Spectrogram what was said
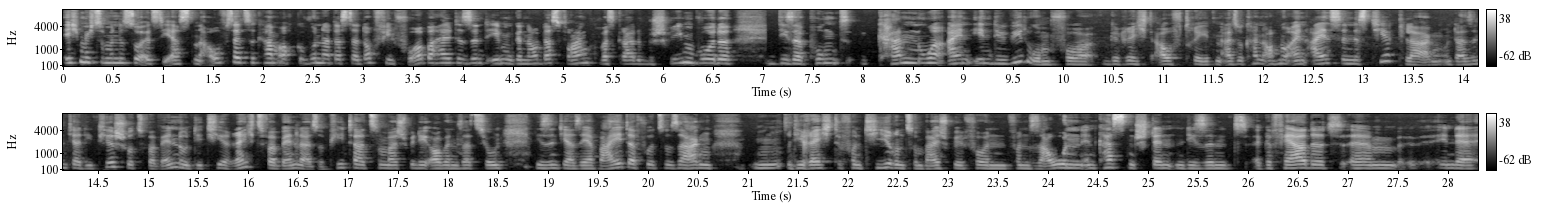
ich mich zumindest so, als die ersten Aufsätze kamen, auch gewundert, dass da doch viel Vorbehalte sind. Eben genau das, Frank, was gerade beschrieben wurde. Dieser Punkt kann nur ein Individuum vor Gericht auftreten, also kann auch nur ein einzelnes Tier klagen. Und da sind ja die Tierschutzverbände und die Tierrechtsverbände, also PETA zum Beispiel, die Organisation, die sind ja sehr weit dafür zu sagen, hm, die Rechte von Tieren, zum Beispiel von, von Sauen in Kastenständen, die sind äh, gefährdet ähm, in der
